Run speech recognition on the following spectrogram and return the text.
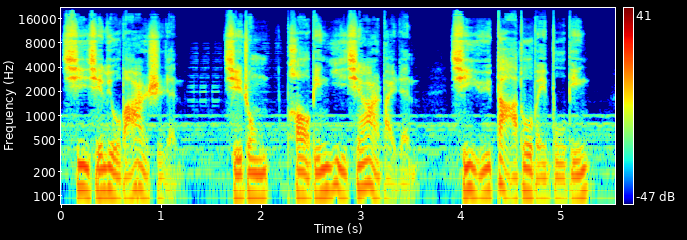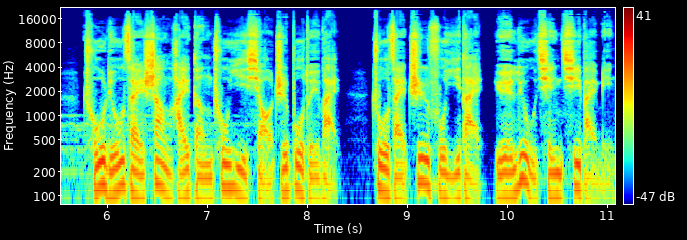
七千六百二十人，其中炮兵一千二百人，其余大多为步兵。除留在上海等处一小支部队外，住在知府一带约六千七百名。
